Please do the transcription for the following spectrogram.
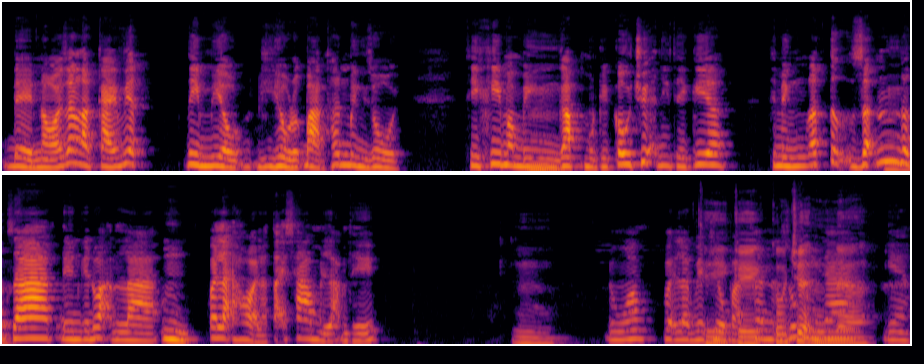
để nói rằng là cái việc tìm hiểu hiểu được bản thân mình rồi thì khi mà mình Ừ. gặp một cái câu chuyện như thế kia thì mình cũng đã tự dẫn Ừ. được ra đến cái đoạn là ừ quay lại hỏi là tại sao mình làm thế ừ. đúng không vậy là việc Thì hiểu bản cái thân câu giúp chuyện, mình ra à, yeah.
